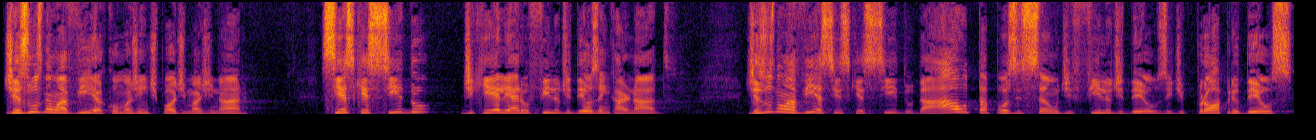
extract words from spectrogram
Jesus não havia, como a gente pode imaginar, se esquecido de que ele era o Filho de Deus encarnado. Jesus não havia se esquecido da alta posição de Filho de Deus e de próprio Deus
